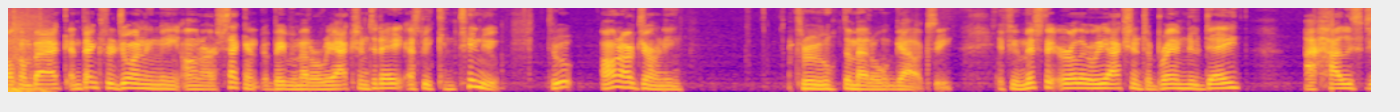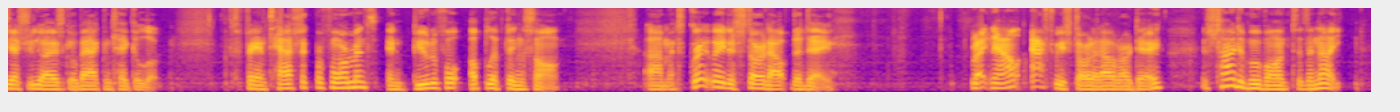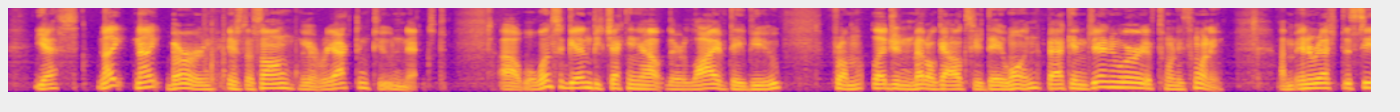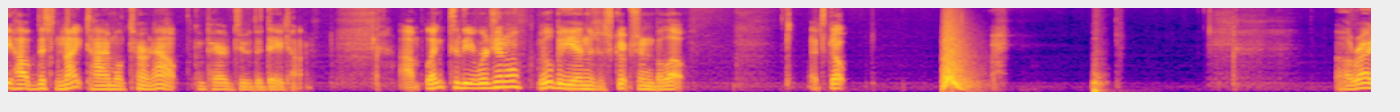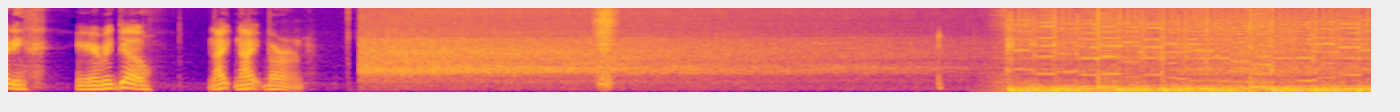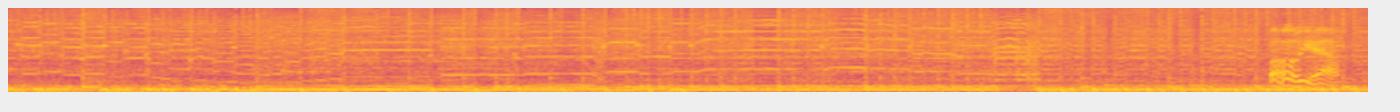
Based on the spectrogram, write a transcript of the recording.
welcome back, and thanks for joining me on our second Baby Metal reaction today as we continue through on our journey through the metal galaxy. If you missed the earlier reaction to Brand New Day, I highly suggest you guys go back and take a look. It's a fantastic performance and beautiful, uplifting song. Um, it's a great way to start out the day. Right now, after we started out our day, it's time to move on to the night. Yes, Night Night Burn is the song we are reacting to next. Uh, we'll once again be checking out their live debut from Legend Metal Galaxy Day 1 back in January of 2020. I'm interested to see how this nighttime will turn out compared to the daytime. Um, link to the original will be in the description below. Let's go. Alrighty, here we go. Night Night Burn. Oh, yeah.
